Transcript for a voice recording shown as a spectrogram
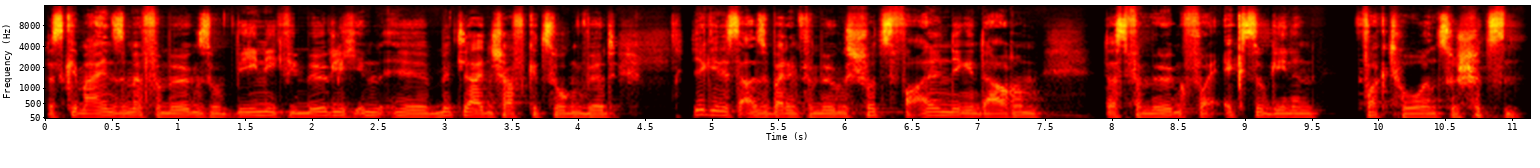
das gemeinsame Vermögen so wenig wie möglich in äh, Mitleidenschaft gezogen wird. Hier geht es also bei dem Vermögensschutz vor allen Dingen darum, das Vermögen vor exogenen Faktoren zu schützen.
